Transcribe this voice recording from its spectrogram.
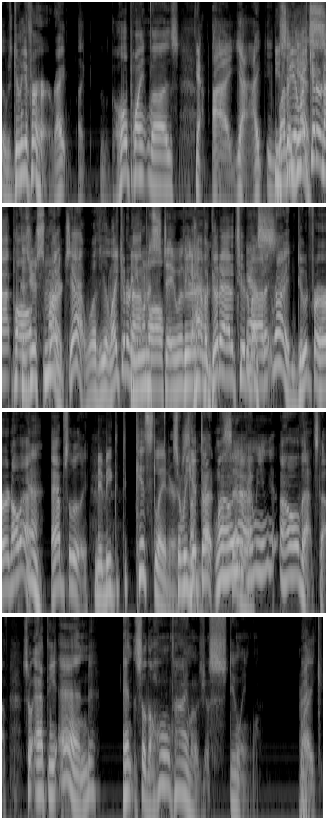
I was doing it for her, right? Like the whole point was, Yeah. I yeah, I whether said you like it or not, Paul, because you're right, smart. yeah, whether you like it or And you not, wanna Paul, stay with be- her have a good attitude about it, Yes. right? Do it for her and all that. Yeah. Absolutely. Maybe get kiss later. So we get that. Well, yeah. I mean, all that stuff. So at the end, and so the whole time I was just stewing, Right. like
